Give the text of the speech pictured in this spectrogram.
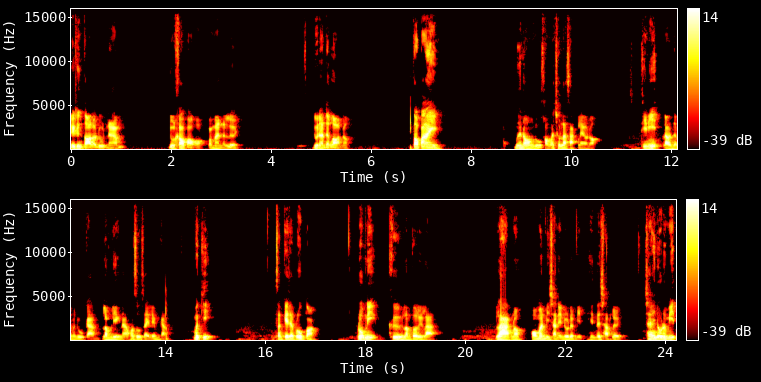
นึกถึงตอนเราดูดน้ำ ดูดเข้าเป่าออกประมาณนั้นเลย ดูดน้ำจากหลอดเนาะต่อไป เมื่อน้องรู้คำว่าชนลศักดิ์แล้วเนาะทีนี้เราจะมาดูการลำเลียงน้ำเข้าสู่ไซเลมกัน เมื่อกี้ สังเกตจากรูปก่อน รูปนี้คือลำต้นหรือรากรากเนาะเพราะมันมีชั้นเอนโดเดอร์มิดเห็นได้ชัดเลย ชั้นเอนโดเดอร์มิด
